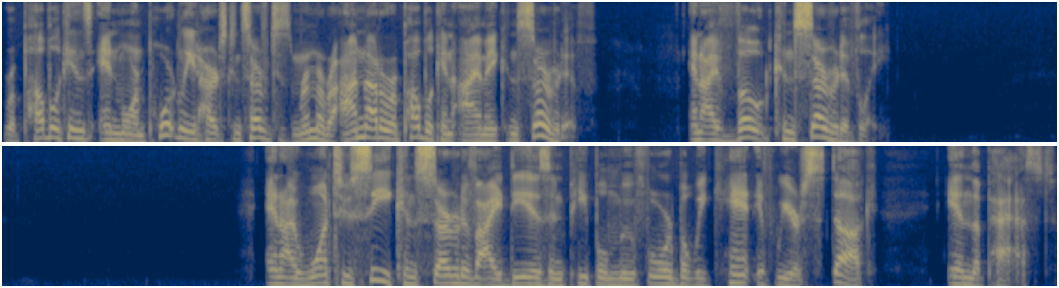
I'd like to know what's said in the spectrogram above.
Republicans and more importantly, it hurts conservatism. Remember, I'm not a Republican, I'm a conservative, and I vote conservatively. And I want to see conservative ideas and people move forward, but we can't if we are stuck in the past.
